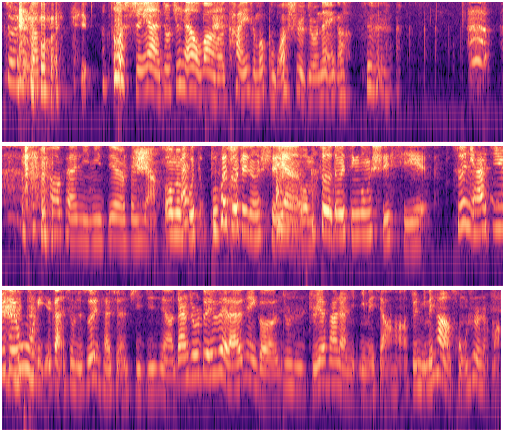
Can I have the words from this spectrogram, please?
就是那个我去做实验。就之前我忘了看一什么博士，就是那个就是。OK，你你接着分享。我们不不会做这种实验，我们做的都是精工实习。所以你还是基于对物理感兴趣，所以才选机机械啊。但是就是对于未来那个就是职业发展，你你没想哈？就你没想想从事什么？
